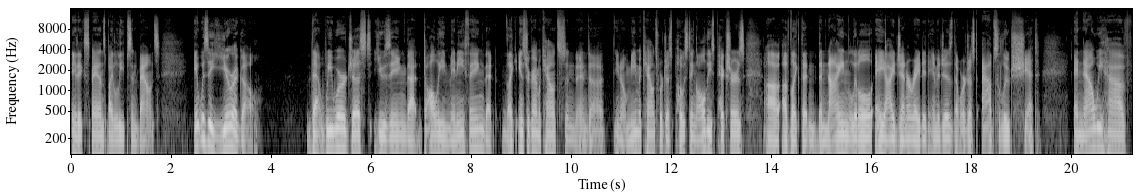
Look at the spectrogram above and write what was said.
it expands by leaps and bounds it was a year ago that we were just using that DALL-E Mini thing that like Instagram accounts and and uh, you know meme accounts were just posting all these pictures uh, of like the the nine little AI generated images that were just absolute shit, and now we have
